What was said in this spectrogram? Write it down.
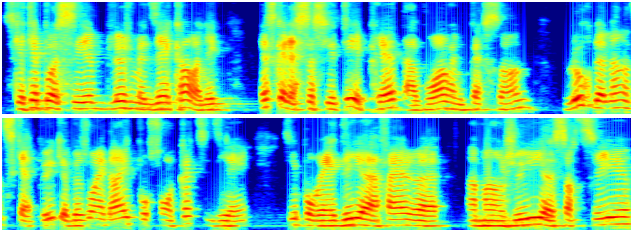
ce qui était possible. Là, je me disais, est-ce que la société est prête à voir une personne lourdement handicapé, qui a besoin d'aide pour son quotidien, pour aider à faire à manger, à sortir,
